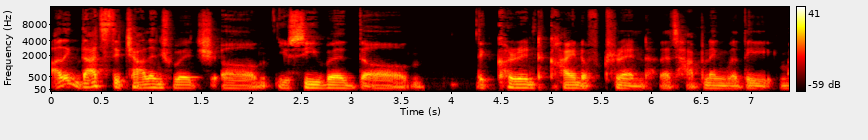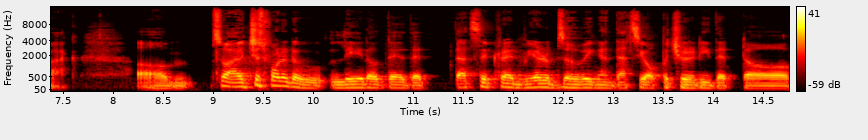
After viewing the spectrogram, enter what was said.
I think that's the challenge which um, you see with um, the current kind of trend that's happening with the Mac. Um, so I just wanted to lay it out there that that's the trend we are observing, and that's the opportunity that uh,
